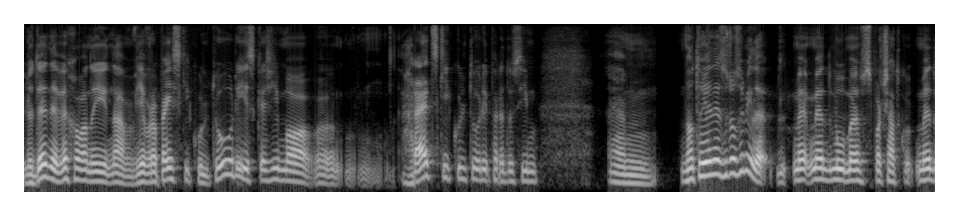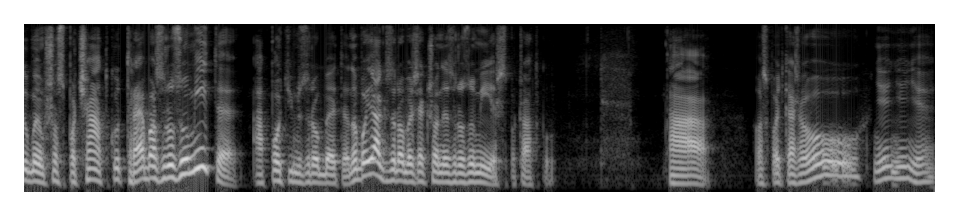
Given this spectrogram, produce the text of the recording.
людини, вихованої на, в європейській культурі, скажімо, грецькій культурі, передусім, ем, ну то є незрозуміле. Ми, ми, думаємо спочатку, ми думаємо, що спочатку треба зрозуміти, а потім зробити. Ну бо як зробиш, якщо не зрозумієш спочатку? А Господь каже: О, ні, ні, ні.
